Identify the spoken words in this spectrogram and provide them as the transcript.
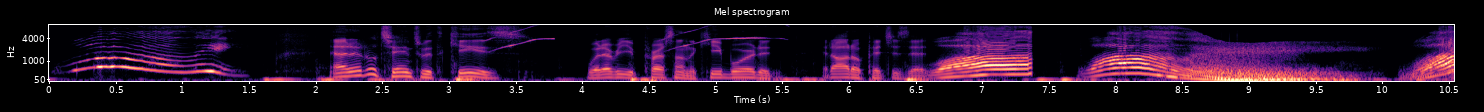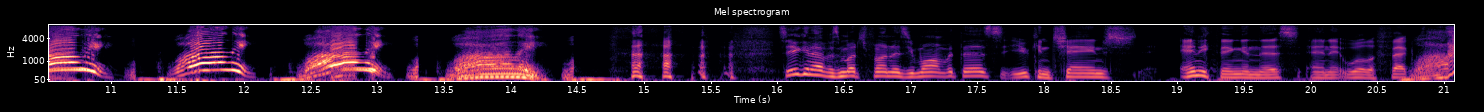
Wall-E! And it'll change with keys. Whatever you press on the keyboard, it, it auto pitches it. What? Wall-E! Wall-E! Wall-E! Wall-E! Wall-E! so you can have as much fun as you want with this. You can change anything in this, and it will affect. What?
